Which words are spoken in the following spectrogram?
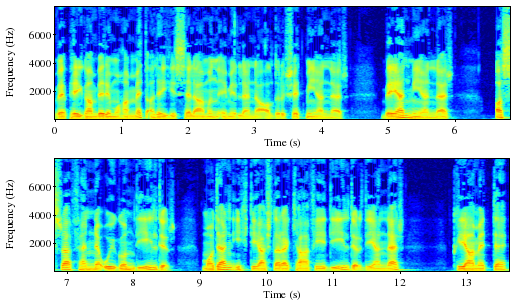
ve Peygamberi Muhammed aleyhisselam'ın emirlerine aldırış etmeyenler, beğenmeyenler asra fenne uygun değildir, modern ihtiyaçlara kafi değildir diyenler kıyamette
